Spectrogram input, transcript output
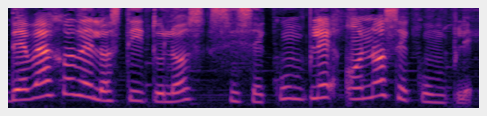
debajo de los títulos si se cumple o no se cumple.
